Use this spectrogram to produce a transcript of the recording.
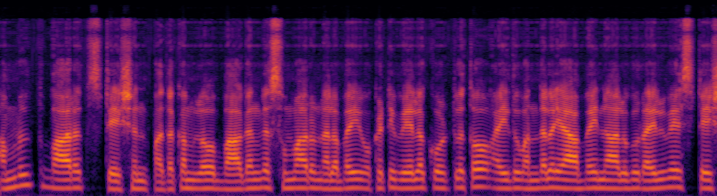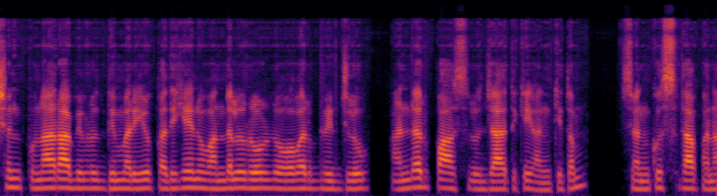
అమృత్ భారత్ స్టేషన్ పథకంలో భాగంగా సుమారు నలభై ఒకటి వేల కోట్లతో ఐదు వందల యాభై నాలుగు రైల్వే స్టేషన్ పునరాభివృద్ధి మరియు పదిహేను వందలు రోడ్ ఓవర్ బ్రిడ్జ్లు అండర్ పాస్లు జాతికి అంకితం శంకుస్థాపన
